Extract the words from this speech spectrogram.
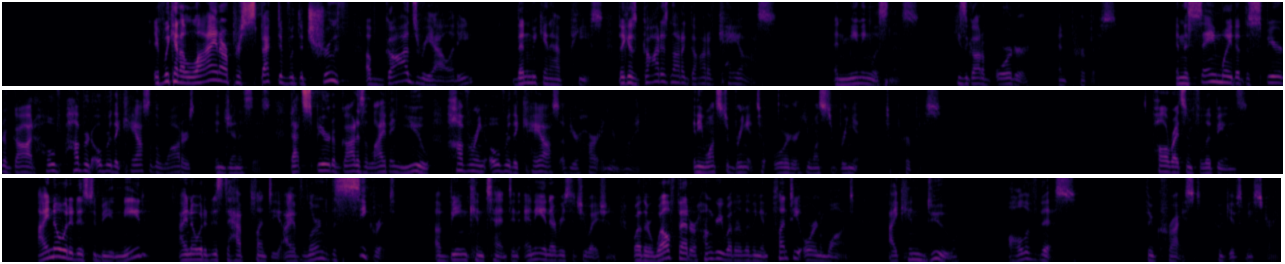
If we can align our perspective with the truth of God's reality, then we can have peace. Because God is not a God of chaos and meaninglessness, He's a God of order and purpose. In the same way that the Spirit of God hov- hovered over the chaos of the waters in Genesis, that Spirit of God is alive in you, hovering over the chaos of your heart and your mind. And He wants to bring it to order, He wants to bring it to purpose. Paul writes in Philippians I know what it is to be in need I know what it is to have plenty. I have learned the secret of being content in any and every situation, whether well fed or hungry, whether living in plenty or in want. I can do all of this through Christ who gives me strength.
